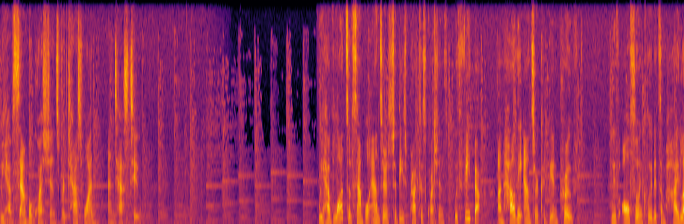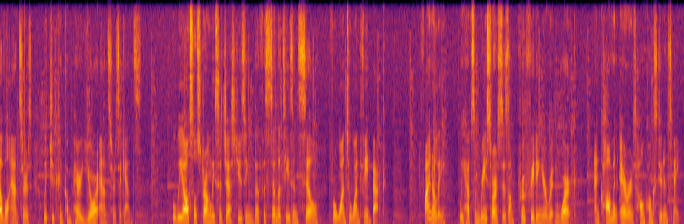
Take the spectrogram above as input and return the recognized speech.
We have sample questions for Task 1 and Task 2. We have lots of sample answers to these practice questions with feedback on how the answer could be improved. We've also included some high-level answers which you can compare your answers against. But we also strongly suggest using the facilities in CILL for one-to-one -one feedback. Finally, we have some resources on proofreading your written work, and common errors Hong Kong students make.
